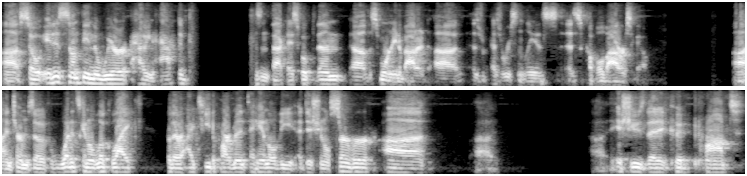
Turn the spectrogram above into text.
Uh, so it is something that we're having active. Because in fact, I spoke to them uh, this morning about it uh, as as recently as as a couple of hours ago. Uh, in terms of what it's going to look like for their IT department to handle the additional server uh, uh, issues that it could prompt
